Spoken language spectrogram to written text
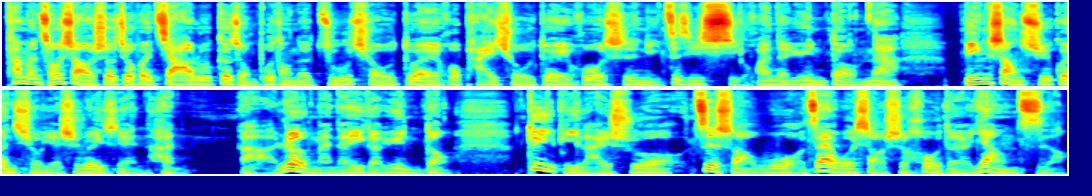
他们从小的时候就会加入各种不同的足球队或排球队，或是你自己喜欢的运动。那冰上曲棍球也是瑞典很啊热门的一个运动。对比来说，至少我在我小时候的样子哦。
